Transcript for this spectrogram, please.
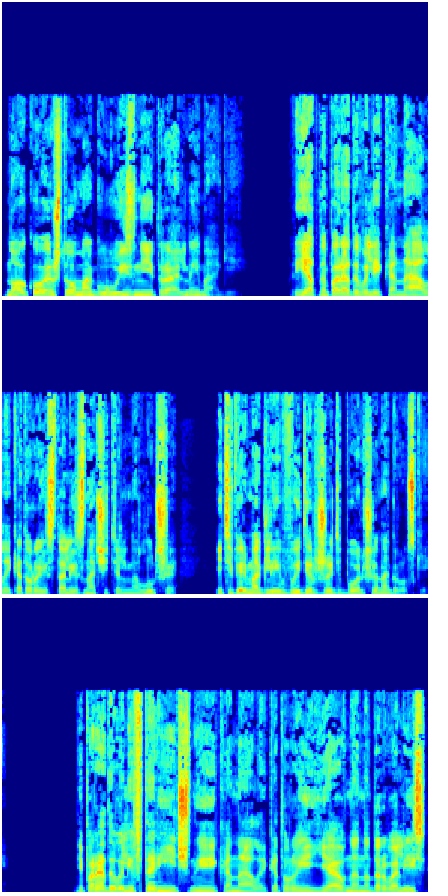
но кое-что могу из нейтральной магии. Приятно порадовали каналы, которые стали значительно лучше и теперь могли выдержать больше нагрузки. Не порадовали вторичные каналы, которые явно надорвались,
